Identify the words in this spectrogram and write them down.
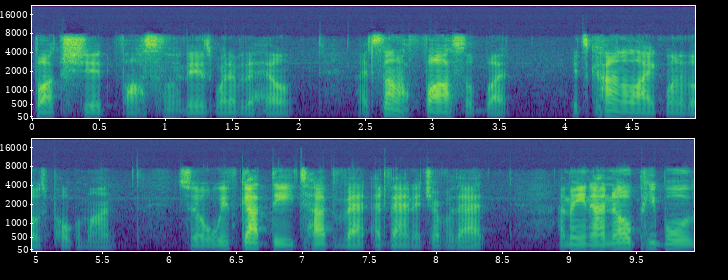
buck shit fossil it is, whatever the hell. It's not a fossil, but it's kind of like one of those Pokemon. So we've got the type advantage over that. I mean, I know people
